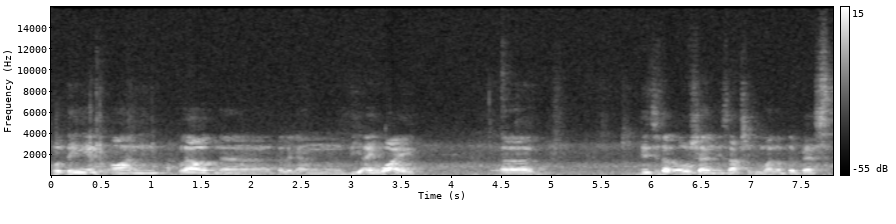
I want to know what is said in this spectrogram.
putting it on a cloud na talagang DIY, uh, DigitalOcean is actually one of the best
